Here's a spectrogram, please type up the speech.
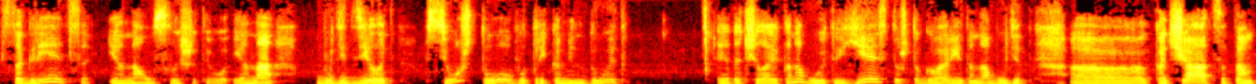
согреется, и она услышит его, и она будет делать все, что вот рекомендует этот человек, она будет и есть то, что говорит, она будет э, качаться, там,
